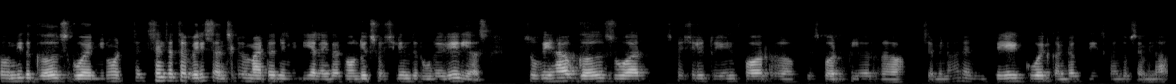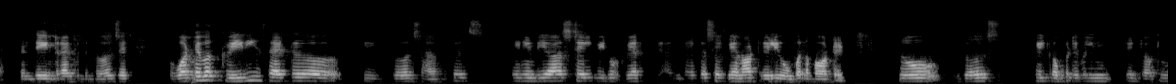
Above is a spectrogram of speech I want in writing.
only the girls go and you know since it's a very sensitive matter in India, like I told you, especially in the rural areas. So we have girls who are specially trained for uh, this particular uh, seminar, and they go and conduct these kinds of seminar, and they interact with the girls, and whatever queries that uh, these girls have, because in India still we don't, we are like I said, we are not really open about it. So girls feel comfortable in, in talking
